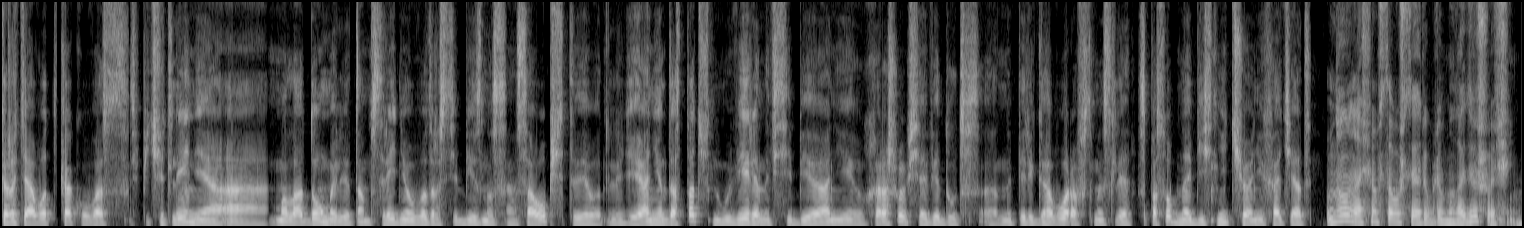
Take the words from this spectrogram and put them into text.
Скажите, а вот как у вас впечатление о молодом или там в среднем возрасте бизнес-сообществе? Вот люди, они достаточно уверены в себе, они хорошо себя ведут э, на переговорах, в смысле способны объяснить, что они хотят? Ну, начнем с того, что я люблю молодежь очень.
